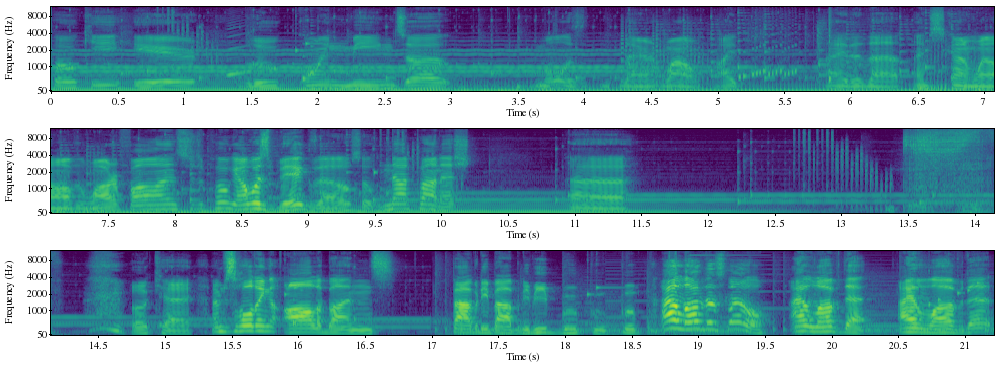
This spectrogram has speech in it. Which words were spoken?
pokey here. Blue coin means a mole is there. Wow, I I did that. I just kind of went off the waterfall and it's just a pokey. I was big though, so not punished. Uh. okay, I'm just holding all the buttons. Bobbity bobbity beep boop boop boop. I love this level. I loved it. I loved it.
